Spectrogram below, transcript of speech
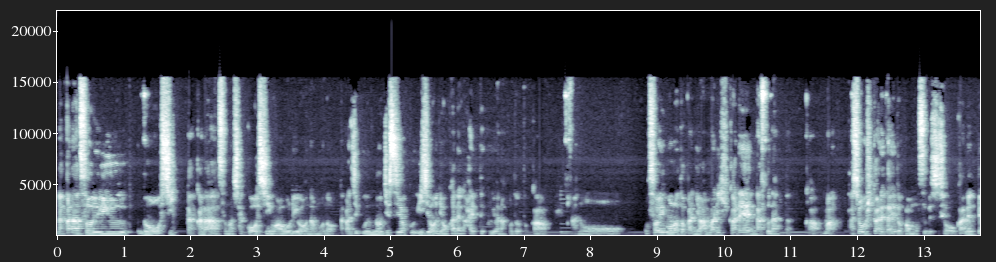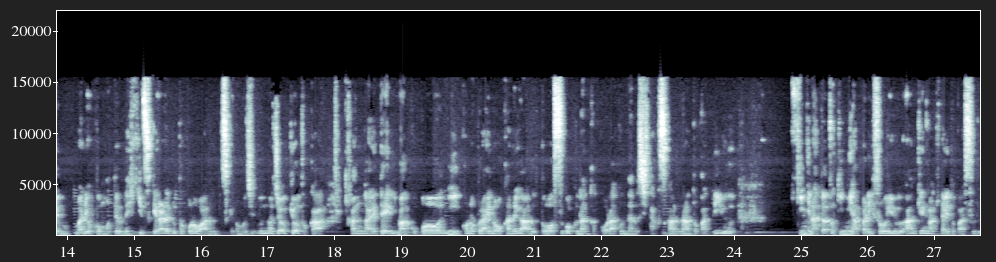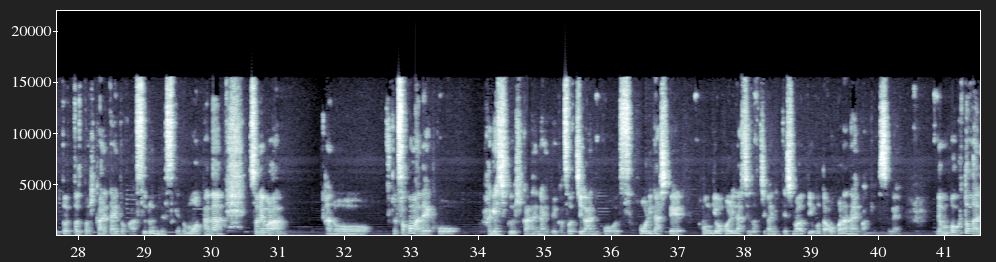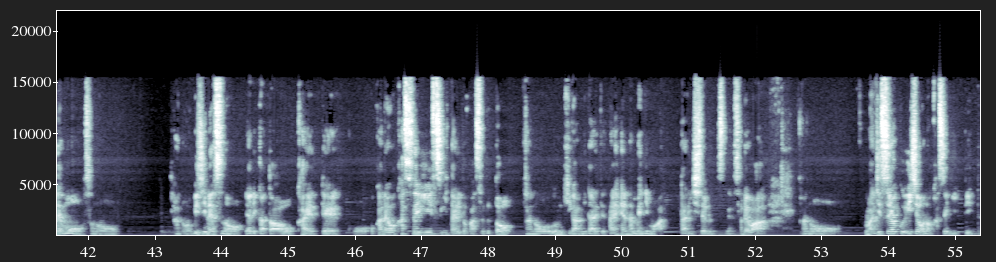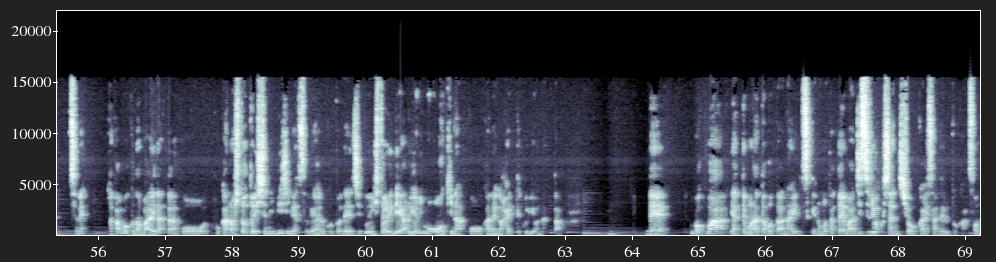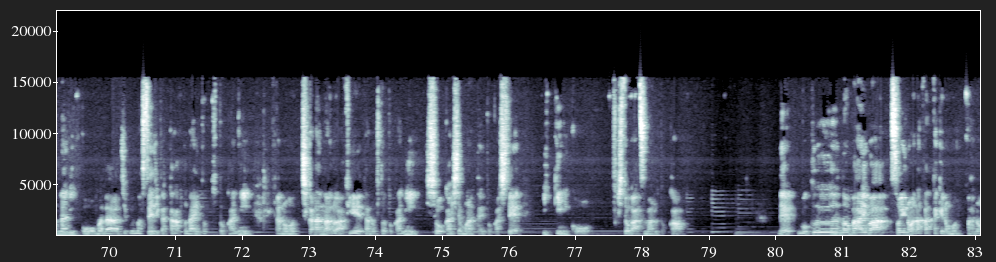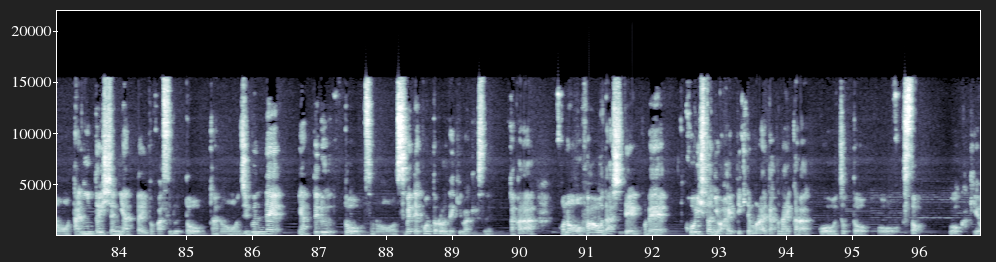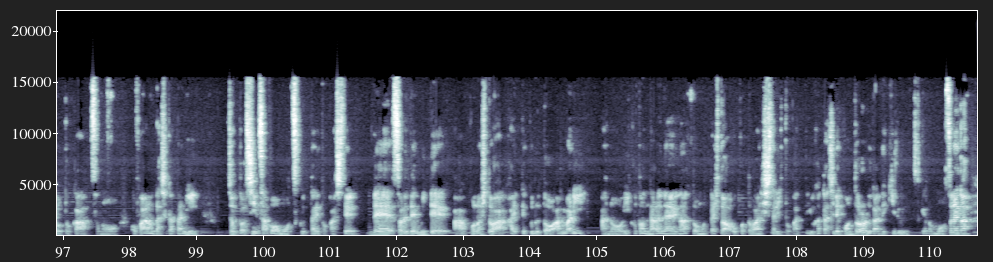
だからそういうのを知ったから、その社交心を煽るようなもの、だから自分の実力以上にお金が入ってくるようなこととか、あのー、そういうものとかにはあんまり惹かれなくなったとか、まあ、多少惹かれたりとかもするし、お金って魔力を持ってるので引きつけられるところはあるんですけども、自分の状況とか考えて、今ここにこのくらいのお金があると、すごくなんかこう楽になるし、助かるなとかっていう気になった時にやっぱりそういう案件が来たりとかすると、ちょっと惹かれたりとかするんですけども、ただ、それは、あの、そこまでこう、激しく惹かれないというか、そっち側にこう、放り出して、本業を放り出してそっち側に行ってしまうっていうことは起こらないわけですね。でも僕とかでも、その、あの、ビジネスのやり方を変えて、こう、お金を稼ぎすぎたりとかすると、あの、運気が乱れて大変な目にもあったりしてるんですね。それは、あの、まあ実力以上の稼ぎって言ったんですね。だか僕の場合だったらこう、他の人と一緒にビジネスをやることで自分一人でやるよりも大きなこうお金が入ってくるようになった。うん、で、僕はやってもらったことはないですけども、例えば実力者に紹介されるとか、そんなにこう、まだ自分のステージが高くない時とかに、あの、力のあるアフィリエーターの人とかに紹介してもらったりとかして、一気にこう、人が集まるとか、で、僕の場合はそういうのはなかったけども、あの、他人と一緒にやったりとかすると、あの、自分でやってると、その、すべてコントロールできるわけですね。だから、このオファーを出して、これ、こういう人には入ってきてもらいたくないから、こう、ちょっと、こう、ストップをかけようとか、その、オファーの出し方に、ちょっと審査フォームを作ったりとかして、で、それで見て、あ、この人は入ってくると、あんまりあの、いいことにならないなと思った人はお断りしたりとかっていう形でコントロールができるんですけども、それが、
